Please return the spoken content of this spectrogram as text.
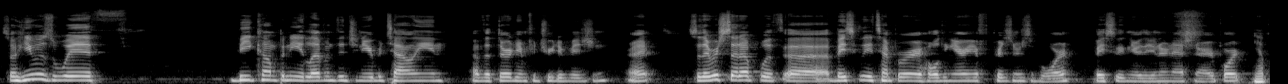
So he was with B Company, 11th Engineer Battalion of the 3rd Infantry Division. Right? So they were set up with uh, basically a temporary holding area for prisoners of war, basically near the international airport. Yep.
